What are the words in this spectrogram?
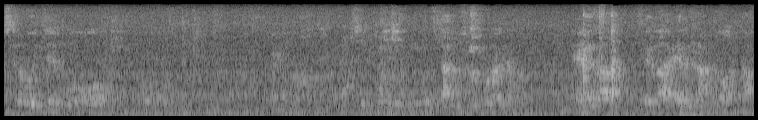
새로 이제 뭐 어, 심사를 남에서 뭐라냐면 내가 내가 애를 낳아왔다.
